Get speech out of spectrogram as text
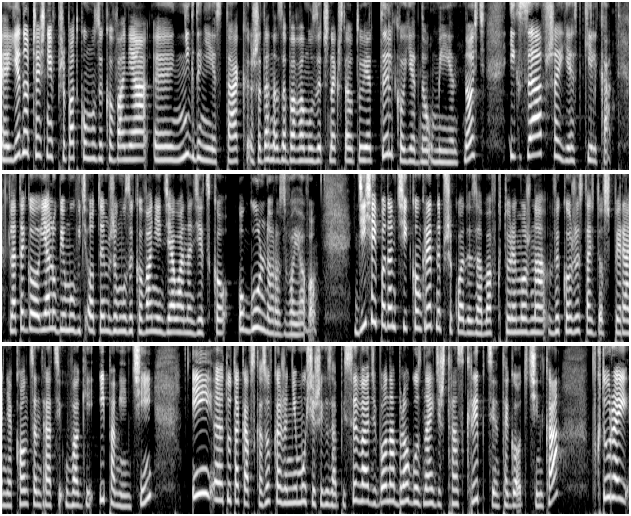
E, jednocześnie w przypadku muzykowania y, nigdy nie jest tak, że dana zabawa muzyczna kształtuje tylko jedną umiejętność. Ich zawsze jest kilka. Dlatego ja lubię mówić o tym, że muzykowanie działa na dziecko ogólnorozwojowo. Dzisiaj podam Ci konkretne przykłady zabaw, które można wykorzystać do wspierania koncentracji uwagi i pamięci. I e, tu taka wskazówka, że nie musisz ich zapisywać, bo na blogu znajdziesz transkrypcję tego odcinka, w której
